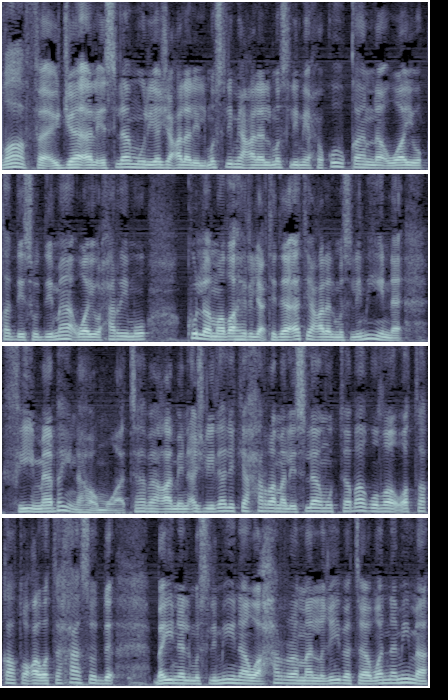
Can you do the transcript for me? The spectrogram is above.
ضاف جاء الإسلام ليجعل للمسلم على المسلم حقوقا ويقدس الدماء ويحرم كل مظاهر الاعتداءات على المسلمين فيما بينهم. وتابع من أجل ذلك حرم الإسلام التباغض والتقاطع والتحاسد بين المسلمين وحرم الغيبة والنميمة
